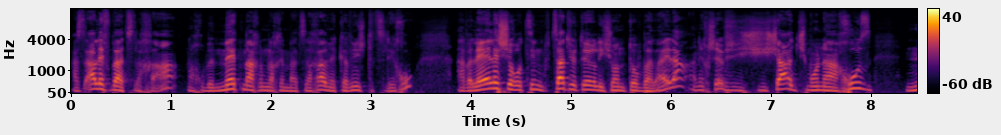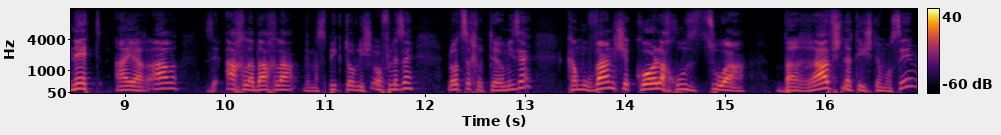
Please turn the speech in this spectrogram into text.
אז א', בהצלחה, אנחנו באמת מאחלים לכם בהצלחה ומקווים שתצליחו, אבל לאלה שרוצים קצת יותר לישון טוב בלילה, אני חושב ש-6 עד 8 אחוז נט IRR זה אחלה באחלה ומספיק טוב לשאוף לזה, לא צריך יותר מזה. כמובן שכל אחוז תשואה ברב-שנתי שאתם עושים,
